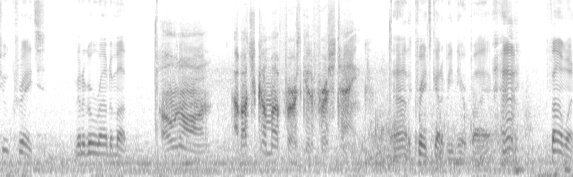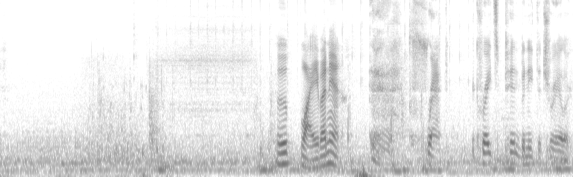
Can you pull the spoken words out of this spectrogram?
two crates. I'm gonna go round them up. Hold on. How about you come up first, get a fresh tank? Ah, the crate's gotta be nearby. Ha! Found one. อึ๊บไหวปะเนี่ย Crap. The crate's pinned beneath the trailer.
